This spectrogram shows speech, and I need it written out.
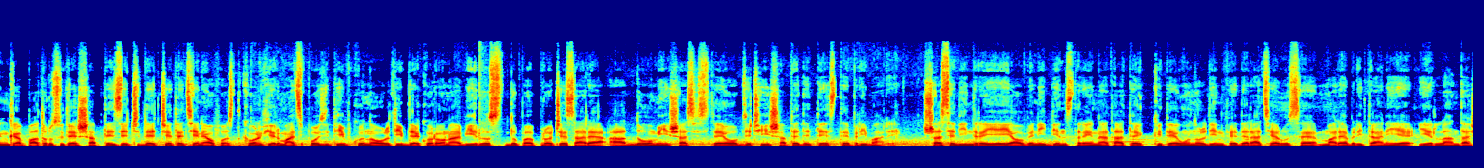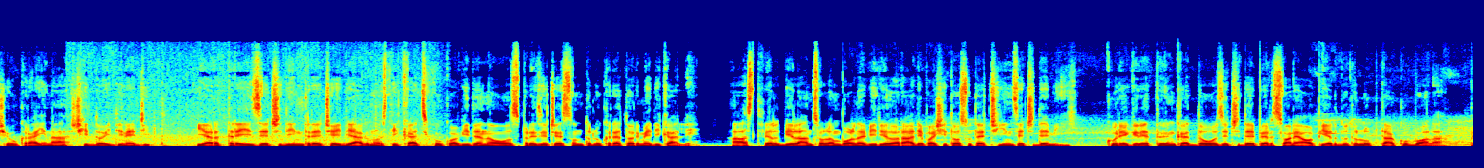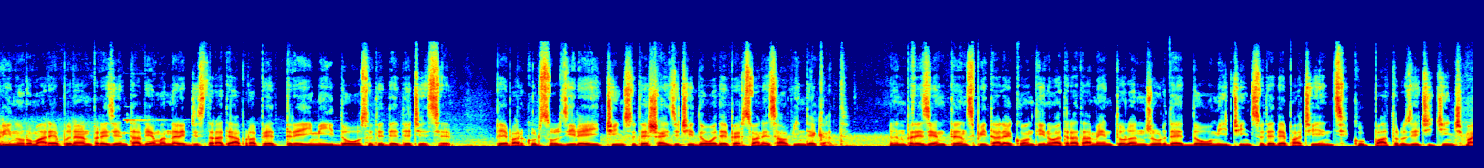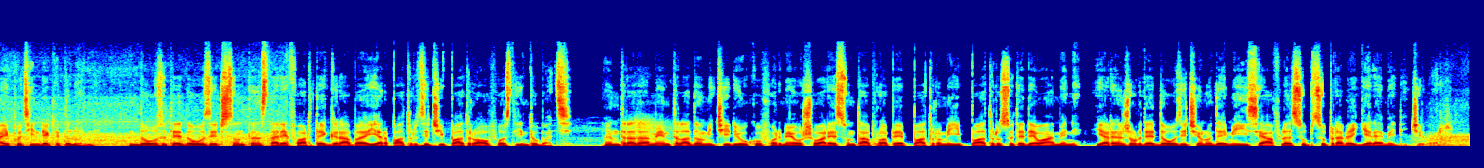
Încă 470 de cetățeni au fost confirmați pozitiv cu noul tip de coronavirus după procesarea a 2687 de teste primare. Șase dintre ei au venit din străinătate, câte unul din Federația Rusă, Marea Britanie, Irlanda și Ucraina și doi din Egipt iar 30 dintre cei diagnosticați cu COVID-19 sunt lucrători medicali. Astfel, bilanțul îmbolnăvirilor a depășit 150 de mii. Cu regret, încă 20 de persoane au pierdut lupta cu boala. Prin urmare, până în prezent avem înregistrate aproape 3200 de decese. Pe parcursul zilei, 562 de persoane s-au vindecat. În prezent, în spitale continuă tratamentul în jur de 2500 de pacienți, cu 45 mai puțin decât luni. 220 sunt în stare foarte gravă, iar 44 au fost intubați. În tratament la domiciliu cu forme ușoare sunt aproape 4400 de oameni, iar în jur de 21.000 se află sub supravegherea medicilor.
